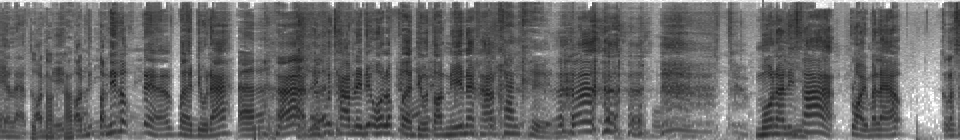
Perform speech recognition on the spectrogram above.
นี่แหละถูตกอนต้องนี้ครับ ตอนนี้ตอนนี้เราเนี่ยเปิดอยู่นะเอออ่าที่พูดทำเรดิโอเราเปิดอยู่ตอนนี้นะครับ ค่อนข้างเขิน โมนาลิซาปล่อยมาแล้ว กระแส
